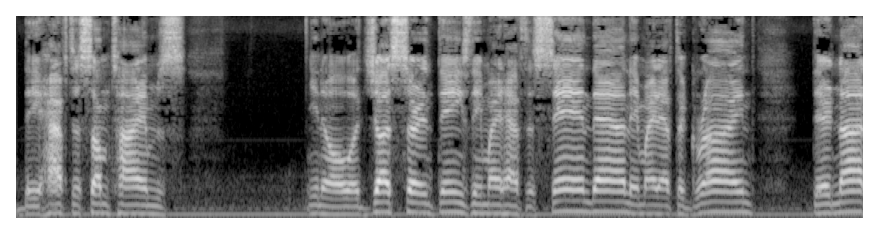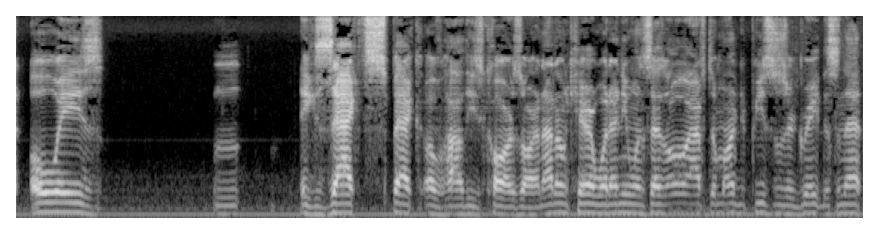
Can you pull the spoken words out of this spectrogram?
They have to sometimes, you know, adjust certain things. They might have to sand down, they might have to grind. They're not always exact spec of how these cars are. And I don't care what anyone says, oh, aftermarket pieces are great, this and that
